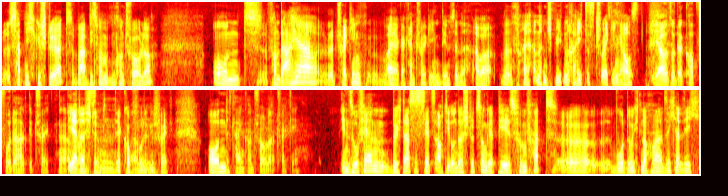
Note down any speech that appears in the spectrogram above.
es hat nicht gestört, war diesmal mit dem Controller. Und von daher, Tracking war ja gar kein Tracking in dem Sinne, aber bei anderen Spielen reicht das Tracking aus. ja, also der Kopf wurde halt getrackt. Ne? Ja, das stimmt. Der Kopf wurde ähm, getrackt. Und Kein Controller-Tracking. insofern, durch das es jetzt auch die Unterstützung der PS5 hat, äh, wodurch nochmal sicherlich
